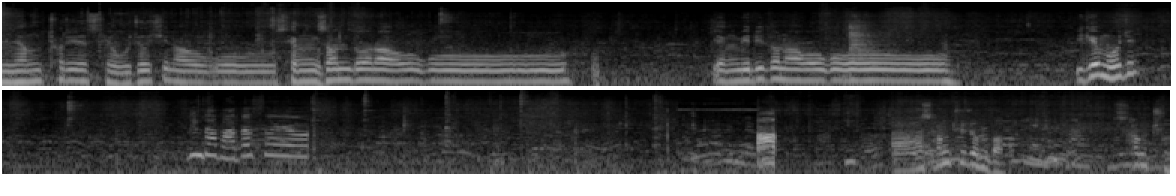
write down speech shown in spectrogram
김양철에 새우젓이 나오고 생선도 나오고 양미리도 나오고 이게 뭐지? 우린 다 받았어요. 아 상추 좀 봐. 상추.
